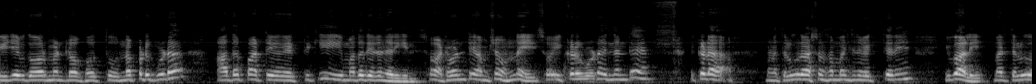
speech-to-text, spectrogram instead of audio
బీజేపీ గవర్నమెంట్లో పొత్తు ఉన్నప్పటికి కూడా అదర్ పార్టీ వ్యక్తికి మద్దతు ఇవ్వడం జరిగింది. సో అటువంటి అంశం ఉన్నాయి. సో ఇక్కడ కూడా ఏంటంటే ఇక్కడ మన తెలుగు రాష్ట్రం సంబంధించిన వ్యక్తి అని ఇవ్వాలి. మరి తెలుగు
